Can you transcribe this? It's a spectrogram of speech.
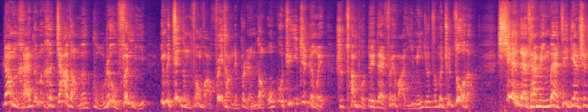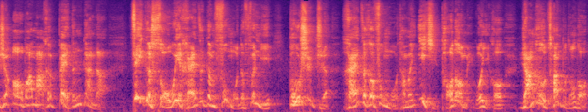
让孩子们和家长们骨肉分离，因为这种方法非常的不人道。我过去一直认为是川普对待非法移民就这么去做的，现在才明白这件事是奥巴马和拜登干的。这个所谓孩子跟父母的分离，不是指孩子和父母他们一起逃到美国以后，然后川普总统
